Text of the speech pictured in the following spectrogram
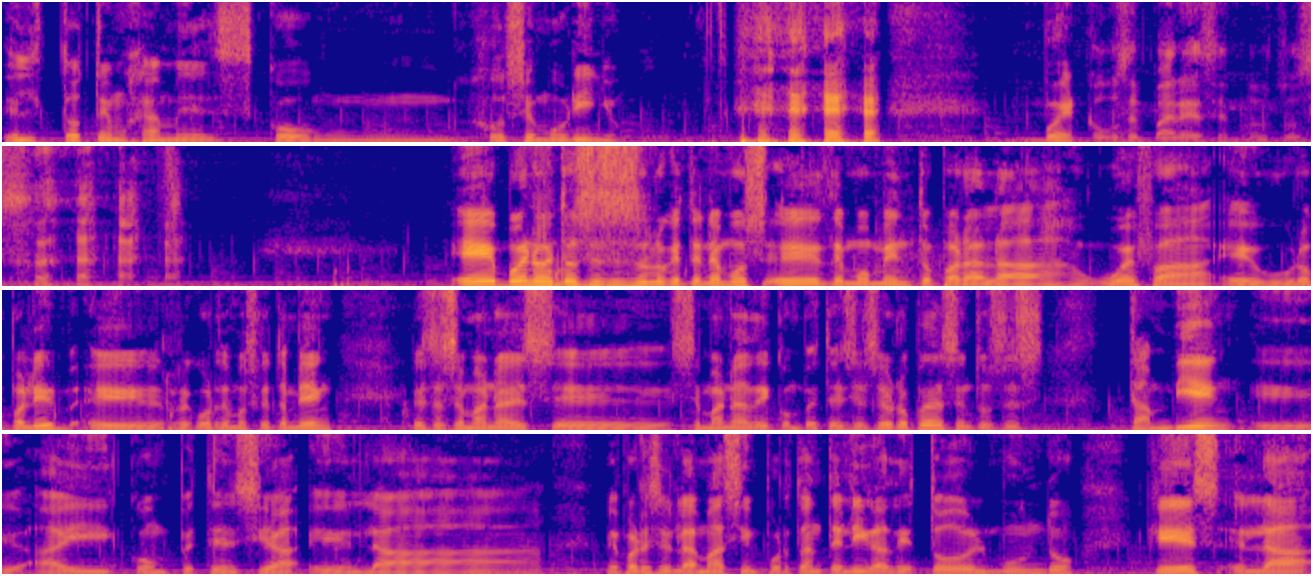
el Tottenham es con José Mourinho. bueno. ¿Cómo se parecen los dos? Eh, bueno, entonces eso es lo que tenemos eh, de momento para la UEFA Europa League. Eh, recordemos que también esta semana es semana de competencias europeas, entonces también hay competencia en la, me parece la más importante liga de todo el mundo, que es la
